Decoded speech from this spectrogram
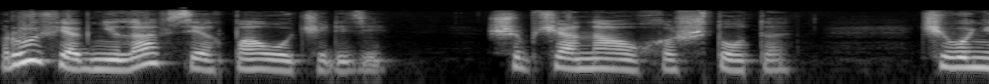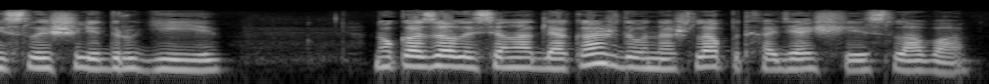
Руфь обняла всех по очереди, шепча на ухо что-то, чего не слышали другие — но, казалось, она для каждого нашла подходящие слова —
